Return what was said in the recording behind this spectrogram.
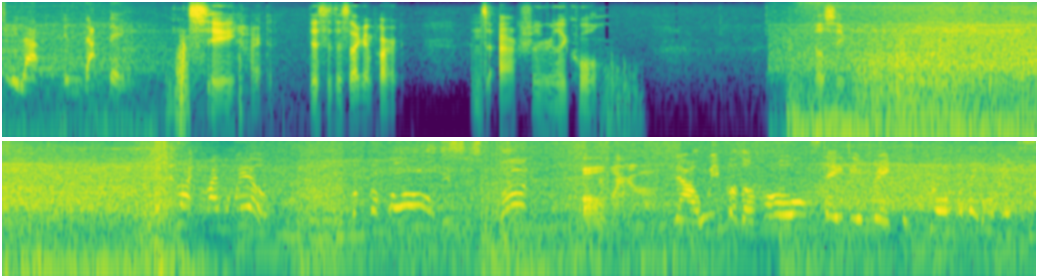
Victory lap in that thing? See, I, this is the second part. and It's actually really cool. You'll see. What's it like behind the wheel? Oh, this is fun! Oh my god. Now, we've got the whole stadium rigged with pure what they all came to see.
